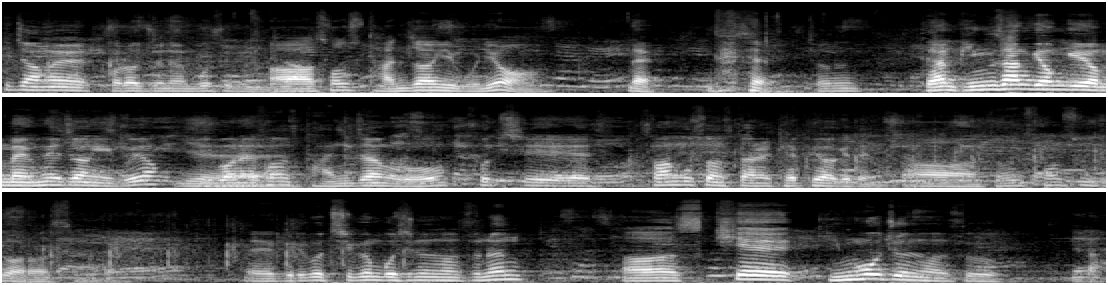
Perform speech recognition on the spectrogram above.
휘장을 걸어주는 모습입니다. 아, 선수 단장이군요. 네. 네, 저는 대한 빙상경기연맹 회장이고요. 예. 이번에 선수 단장으로 소치에서 한국 선수단을 대표하게 됩니다. 아, 저는 선수인 줄 알았습니다. 네, 그리고 지금 보시는 선수는 어, 스키의 김호준 선수입니다.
